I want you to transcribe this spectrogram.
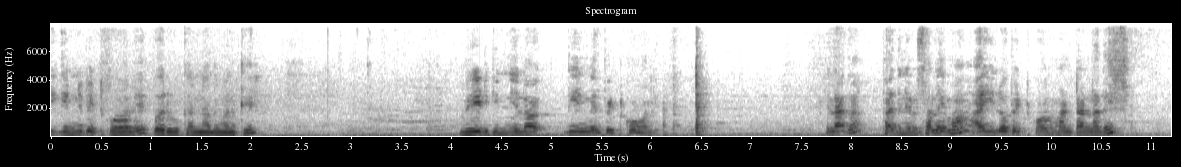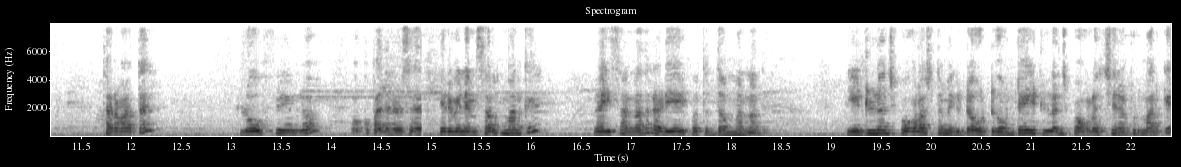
ఈ గిన్నె పెట్టుకోవాలి. బరువు కన్నది మనకి వేడి గిన్నె ఇలా దీని మీద పెట్టుకోవాలి. ఇలాగా పది నిమిషాలేమో ఐలో పెట్టుకోవాలి మంట అన్నది. తర్వాత లో ఫ్లేమ్లో ఒక పది నిమిషాలు ఇరవై నిమిషాలకు మనకి రైస్ అన్నది రెడీ అయిపోతుంది దమ్ అన్నది. వీటిలోంచి పొగలు వస్తే మీకు డౌట్గా ఉంటే వీటిలోంచి పొగలు వచ్చినప్పుడు మనకి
